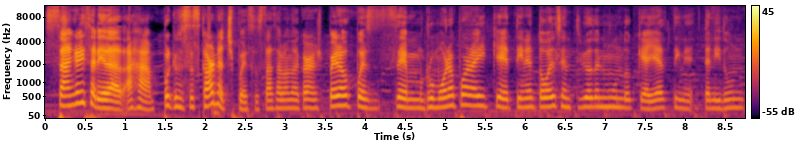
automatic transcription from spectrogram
Sangre y seriedad, ajá, porque pues, es Carnage, pues estás hablando de Carnage, pero pues se rumora por ahí que tiene todo el sentido del mundo que haya tenido un.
